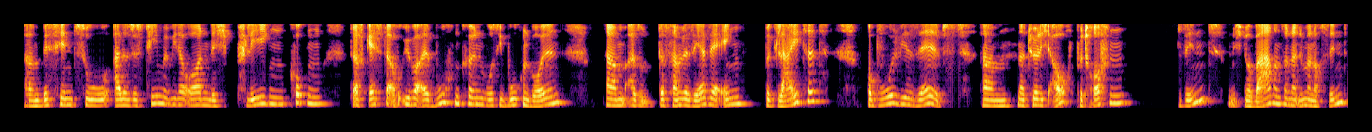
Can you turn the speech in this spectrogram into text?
ähm, bis hin zu alle Systeme wieder ordentlich pflegen, gucken, dass Gäste auch überall buchen können, wo sie buchen wollen. Ähm, also das haben wir sehr, sehr eng begleitet, obwohl wir selbst ähm, natürlich auch betroffen sind, nicht nur waren, sondern immer noch sind,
